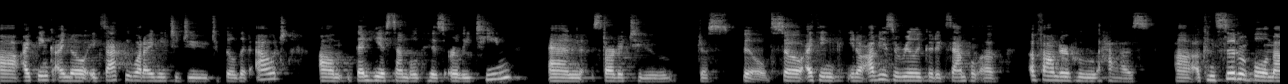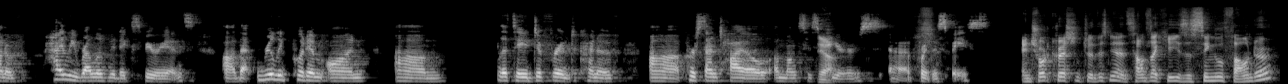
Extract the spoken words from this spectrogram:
Uh, I think I know exactly what I need to do to build it out. Um, then he assembled his early team and started to just build. So I think you know Avi is a really good example of a founder who has uh, a considerable amount of highly relevant experience uh, that really put him on, um, let's say, a different kind of uh, percentile amongst his yeah. peers uh, for this space. And short question to this, it sounds like he is a single founder.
